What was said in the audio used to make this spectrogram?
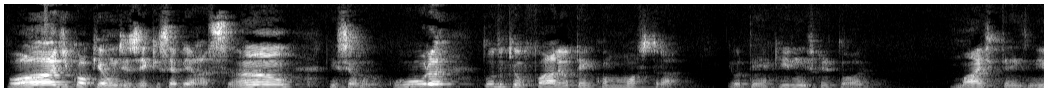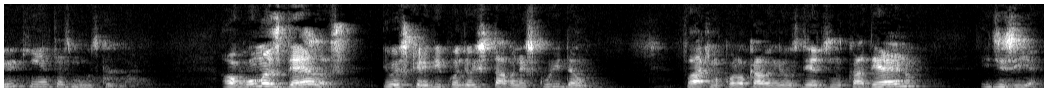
Pode qualquer um dizer que isso é aberração, que isso é uma loucura. Tudo que eu falo eu tenho como mostrar. Eu tenho aqui no escritório mais de 3.500 músicas, mano. Algumas delas eu escrevi quando eu estava na escuridão. Fátima colocava meus dedos no caderno e dizia:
